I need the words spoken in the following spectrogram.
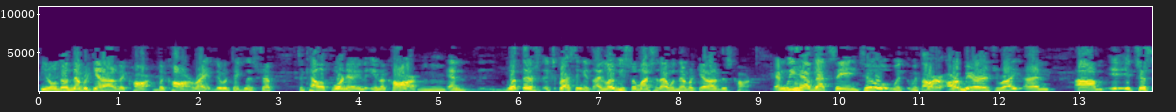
you know, they'll never get out of the car, the car, right? They were taking this trip to California in, in a car, and what they're expressing is, I love you so much that I would never get out of this car. And we have that saying too with, with our, our marriage, right? And, um, it, it's just,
